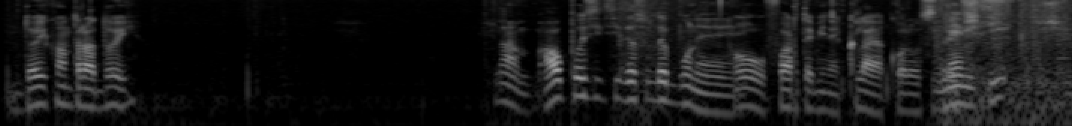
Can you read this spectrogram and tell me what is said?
timp. 2 contra 2. Da, au poziții destul de bune. Oh, foarte bine, Clay acolo. Slash Nemții. Și Nuț în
